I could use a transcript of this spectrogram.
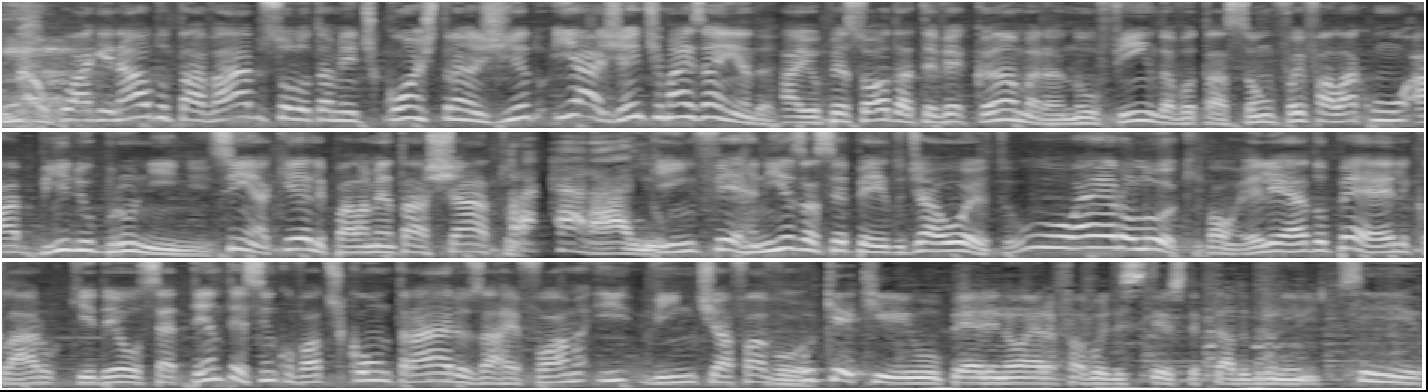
Não. O Agnaldo tava absolutamente constrangido e a gente mais ainda. Aí o pessoal da TV Câmara, no fim da votação, foi falar com o Abílio Brunini. Sim, aquele parlamentar chato. Pra caralho. Que inferniza a CPI do dia 8. O Aerolook. Bom, ele é do PL, claro, que deu 75 votos contrários à reforma e 20 a favor. Por que, que o PL não era a favor desse texto, deputado Brunini? Se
